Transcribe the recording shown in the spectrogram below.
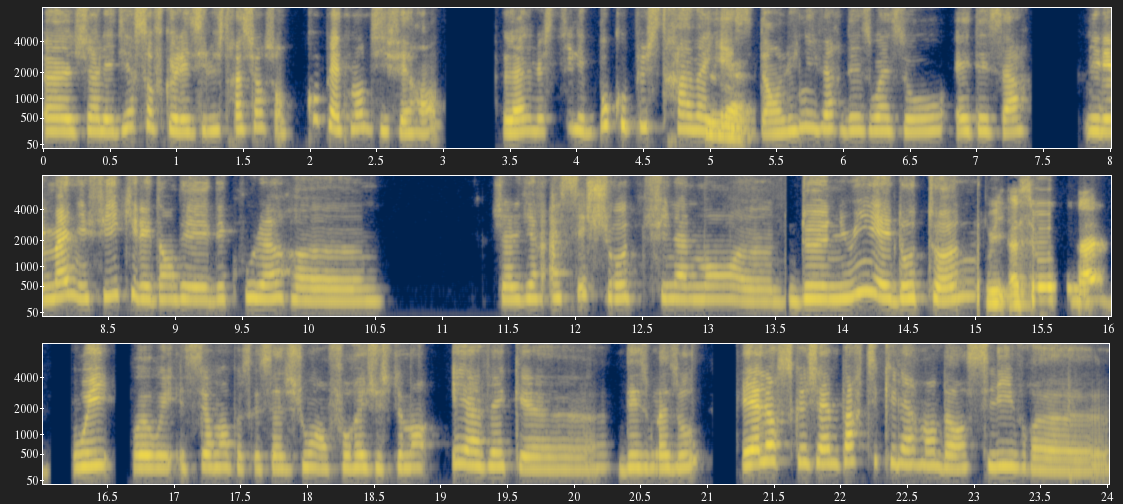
J'allais dire, sauf que les illustrations sont complètement différentes. Là, le style est beaucoup plus travaillé dans l'univers des oiseaux et des arbres. Il est magnifique, il est dans des, couleurs, euh, j'allais dire, assez chaudes finalement, euh, de nuit et d'automne. Oui, assez automnal. Oui, oui, oui, sûrement parce que ça se joue en forêt justement et avec des oiseaux. Et alors, ce que j'aime particulièrement dans ce livre euh,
